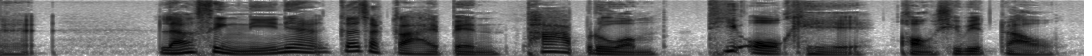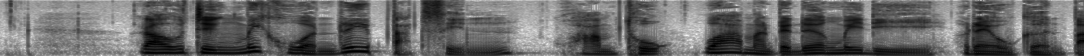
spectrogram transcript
นะฮะ แล้วสิ่งนี้เนี่ยก็จะกลายเป็นภาพรวมที่โอเคของชีวิตเรา เราจึงไม่ควรรีบตัดสิน ความทุกข์ว่ามันเป็นเรื่องไม่ดีเร็วเกินไป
